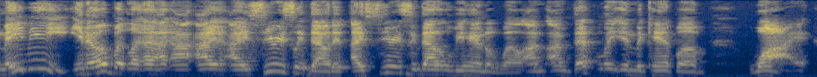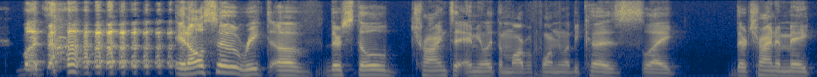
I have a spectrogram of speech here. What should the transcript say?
Maybe you know, but like I, I, I, seriously doubt it. I seriously doubt it will be handled well. I'm, I'm definitely in the camp of why, but it also reeked of they're still trying to emulate the Marvel formula because like they're trying to make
